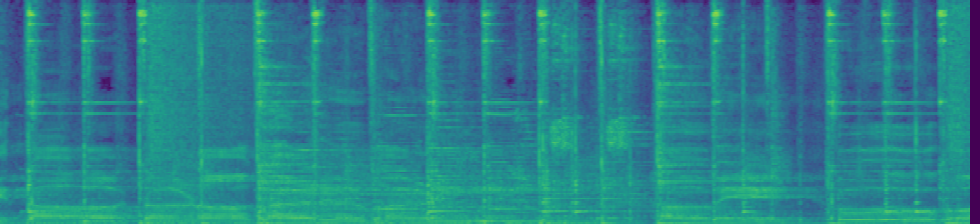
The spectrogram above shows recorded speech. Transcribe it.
પિતા તણા ઘર ભણી હવે ઊભો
